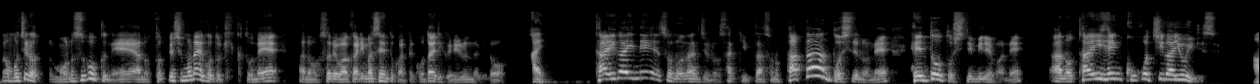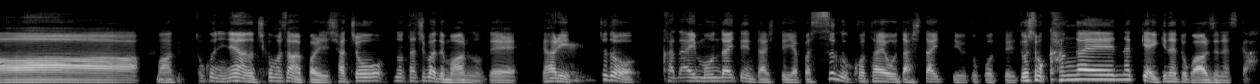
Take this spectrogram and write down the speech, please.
まあ、もちろん、ものすごくね、あの突拍子もないこと聞くとね、あのそれ分かりませんとかって答えてくれるんだけど、はい。大概ね、その、なんていうの、さっき言った、そのパターンとしてのね、返答としてみればね、あの、大変心地が良いですよ。ああ、まあ、特にね、あの、ちこまさんはやっぱり社長の立場でもあるので、やはり、ちょっと課題問題点に対してやっぱすぐ答えを出したいっていうところってどうしても考えなきゃいけないところあるじゃないですか。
